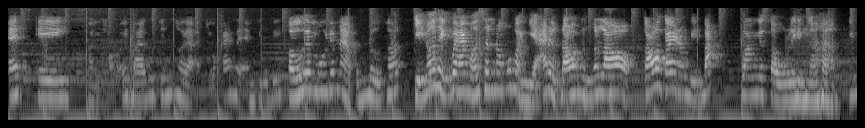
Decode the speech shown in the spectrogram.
SK vàng thỏi ba thứ chín thôi à khác thì em chưa biết. Ừ em mua chỗ nào cũng được hết. Chị nói thiệt với em, ở sinh không có vàng giả được đâu, đừng có lo. Có cái nó bị bắt quăng cho tù liền à. Yên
